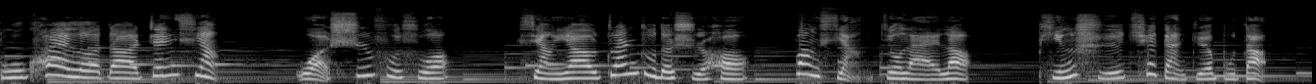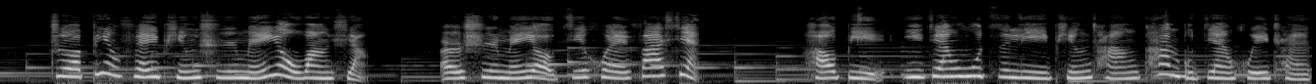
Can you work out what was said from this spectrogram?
不快乐的真相，我师傅说，想要专注的时候，妄想就来了，平时却感觉不到。这并非平时没有妄想，而是没有机会发现。好比一间屋子里平常看不见灰尘，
